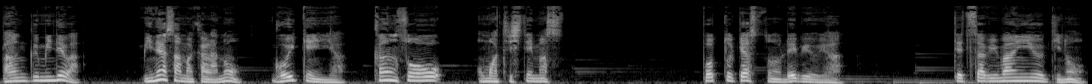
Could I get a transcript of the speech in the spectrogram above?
番組では皆様からのご意見や感想をお待ちしています。ポッドキャストのレビューや、鉄旅万有記の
